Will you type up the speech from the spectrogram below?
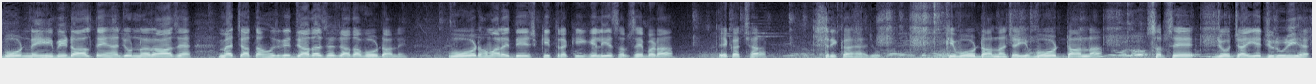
वोट नहीं भी डालते हैं जो नाराज़ हैं मैं चाहता हूँ कि ज़्यादा से ज़्यादा वोट डालें। वोट हमारे देश की तरक्की के लिए सबसे बड़ा एक अच्छा तरीका है जो कि वोट डालना चाहिए। वोट डालना सबसे जो चाहिए ज़रूरी है।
